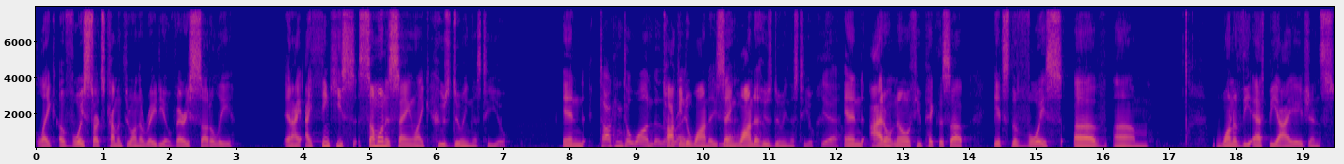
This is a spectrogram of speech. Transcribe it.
like a voice starts coming through on the radio very subtly. And I I think he's someone is saying like, "Who's doing this to you?" And Talking to Wanda, though, talking to? Wanda, he's saying, Yeah. "Wanda, who's doing this to you?" yeah, and I don't know if you pick this up. It's the voice of um, one of the FBI agents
